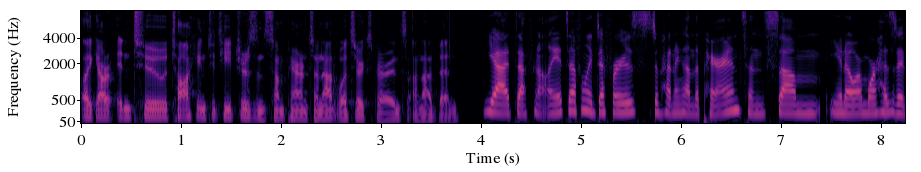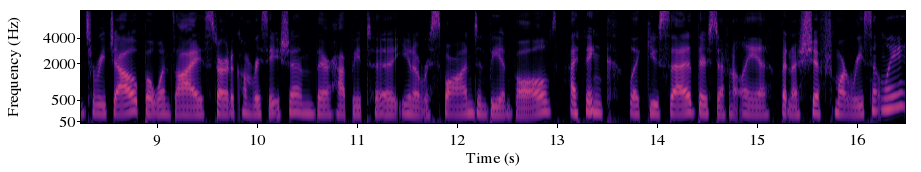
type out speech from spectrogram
like are into talking to teachers and some parents are not? What's your experience on that, Ben? Yeah, definitely. It definitely differs depending on the parents. And some, you know, are more hesitant to reach out. But once I start a conversation, they're happy to, you know, respond and be involved. I think, like you said, there's definitely a, been a shift more recently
